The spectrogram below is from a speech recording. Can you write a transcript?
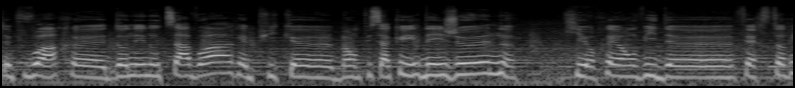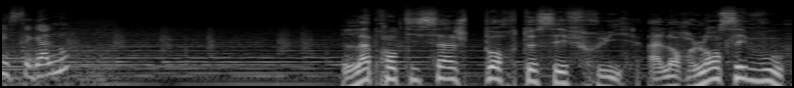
de pouvoir euh, donner notre savoir et puis qu'on bah, puisse accueillir des jeunes qui auraient envie de faire Stories également. L'apprentissage porte ses fruits, alors lancez-vous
